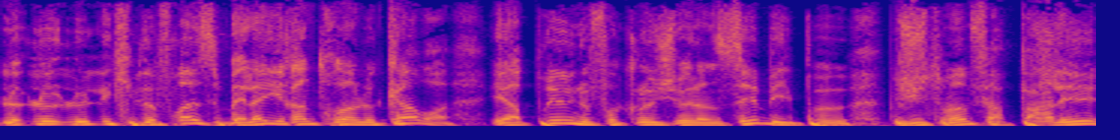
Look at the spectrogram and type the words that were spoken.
Le- le- L'équipe de France, ben là, il rentre dans le cadre, et après, une fois que le jeu est lancé, ben il peut justement faire parler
